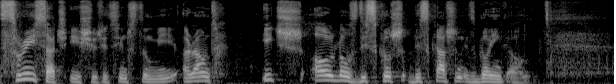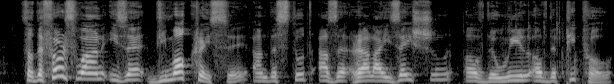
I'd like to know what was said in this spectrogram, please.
three such issues, it seems to me, around each all those discuss discussion is going on. So the first one is a democracy understood as a realization of the will of the people,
